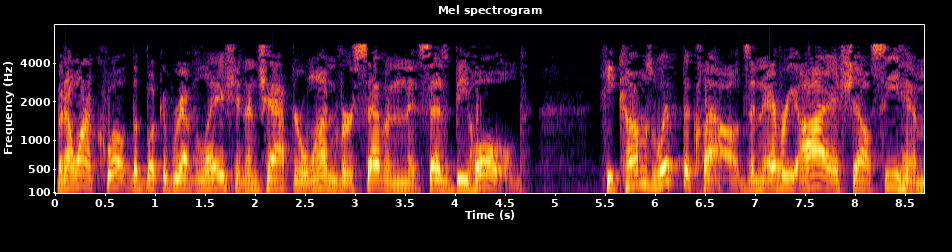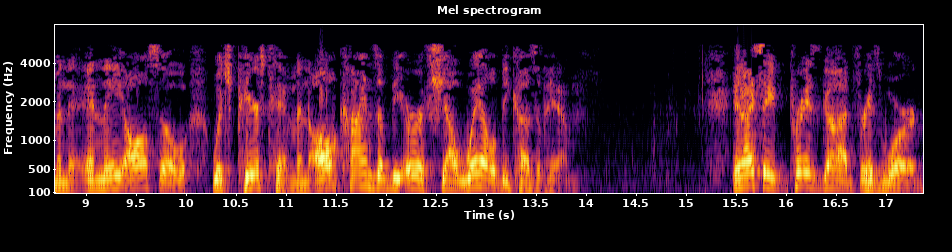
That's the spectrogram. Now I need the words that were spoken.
But I want to quote the book of Revelation in chapter 1 verse 7. It says, Behold, he comes with the clouds, and every eye shall see him, and, and they also which pierced him, and all kinds of the earth shall wail because of him. And I say, praise God for His Word.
